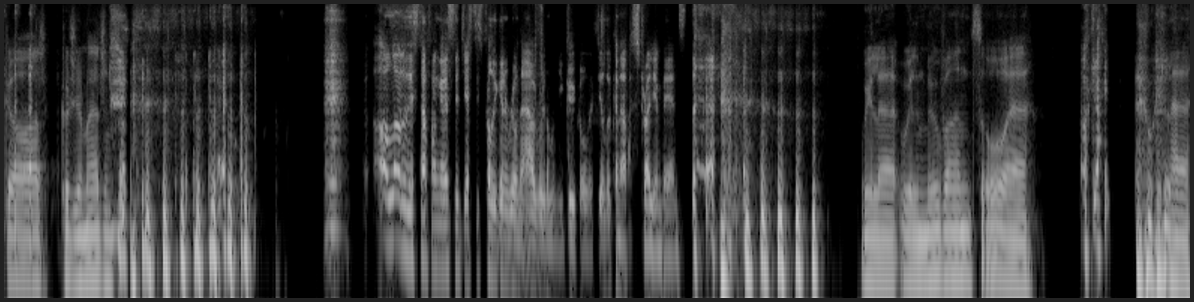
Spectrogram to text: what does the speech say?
God, could you imagine? a lot of this stuff I'm going to suggest is probably going to ruin the algorithm on your Google if you're looking up Australian bands. We'll uh, we'll move on. So uh, Okay. we'll. Uh,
